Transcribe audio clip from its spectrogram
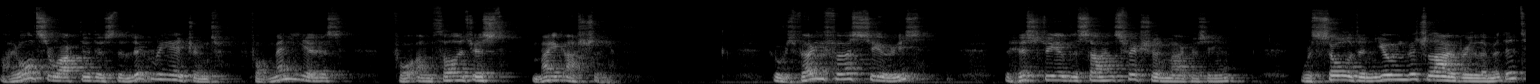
I also acted as the literary agent for many years for anthologist Mike Ashley, whose very first series, The History of the Science Fiction magazine, was sold in New English Library Limited,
